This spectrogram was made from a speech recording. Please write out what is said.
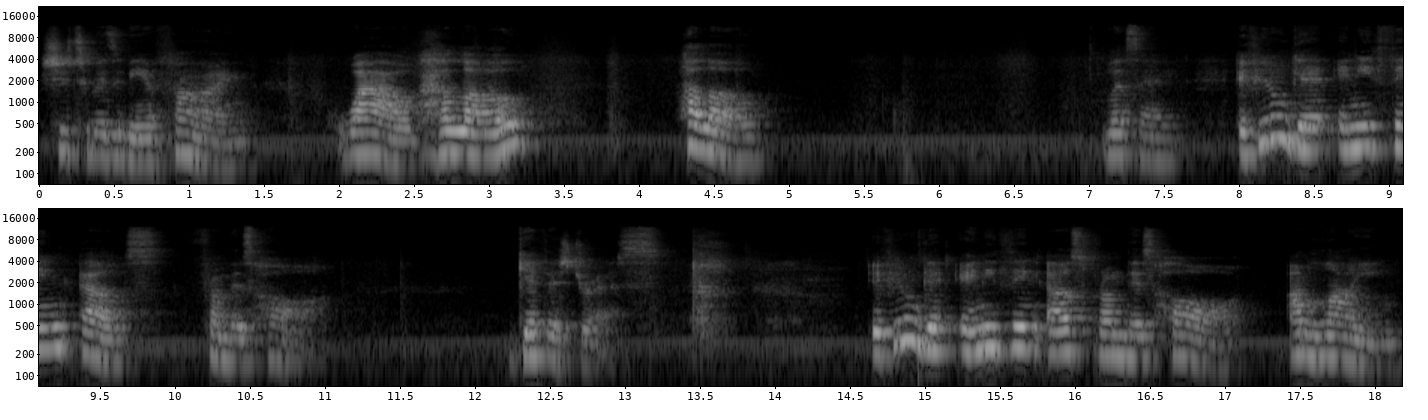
She's too busy being fine. Wow. Hello? Hello? Listen, if you don't get anything else from this haul, get this dress. If you don't get anything else from this haul, I'm lying.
